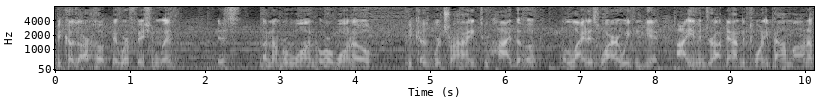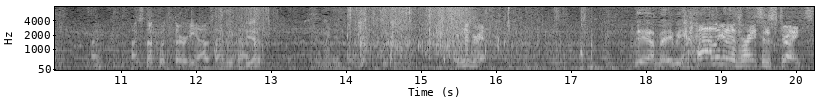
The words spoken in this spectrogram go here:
because our hook that we're fishing with is a number one or 1-0 because we're trying to hide the hook, the lightest wire we can get. I even dropped down to 20 pound mono. I, I stuck with 30 and I was happy with that. Yeah. What am I doing? Give him the grip. Yeah, baby. Ah, look at those racing stripes.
